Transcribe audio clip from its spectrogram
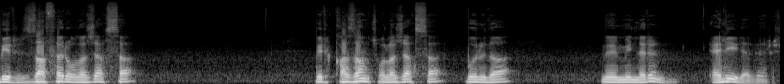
bir zafer olacaksa, bir kazanç olacaksa bunu da müminlerin eliyle verir.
